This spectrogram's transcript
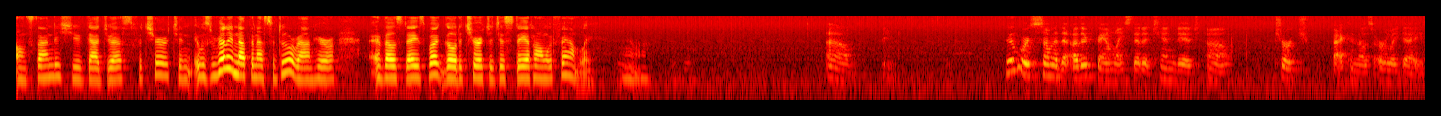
On Sundays, you got dressed for church. And it was really nothing else to do around here in those days but go to church or just stay at home with family. You know. Um, Who were some of the other families that attended um, church back in those early days?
